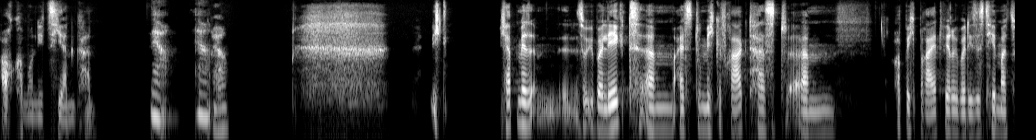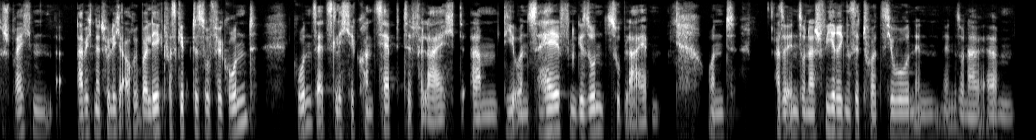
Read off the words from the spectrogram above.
auch kommunizieren kann. Ja, ja. ja. Ich, ich habe mir so überlegt, ähm, als du mich gefragt hast, ähm, ob ich bereit wäre, über dieses Thema zu sprechen, da habe ich natürlich auch überlegt, was gibt es so für Grund, grundsätzliche Konzepte vielleicht, ähm, die uns helfen, gesund zu bleiben. Und also in so einer schwierigen Situation, in, in so einer ähm,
